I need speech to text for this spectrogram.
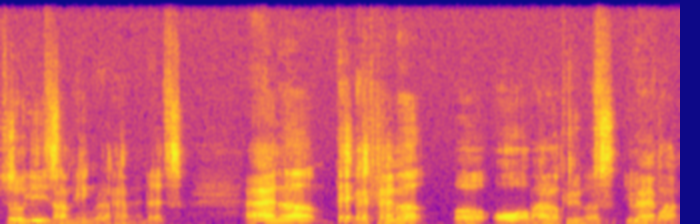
So this is something recommended and uh, take a camera uh, or a binoculars. You have one.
